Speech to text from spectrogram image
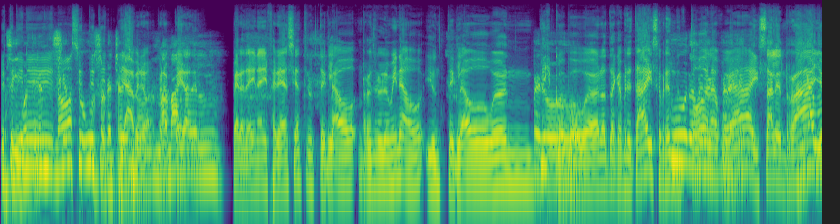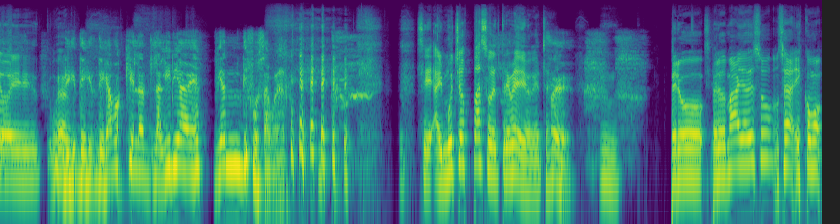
Este Sí, tiene. No, cierto sí, este uso, tiene- ¿cachai? Ya, pero- no pero más allá espérate. del. Espérate, hay una diferencia entre un teclado retroiluminado y un teclado, weón, Pero- disco, po, weón, onda que apretáis y se prenden Puta, todas las que- y salen rayos y, weón. Di- di- digamos que la, la línea es bien difusa, weón. Sí, hay muchos pasos entre medio, ¿cachai? Sí. Mm. Pero, Sí. pero más allá de eso, o sea, es como.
